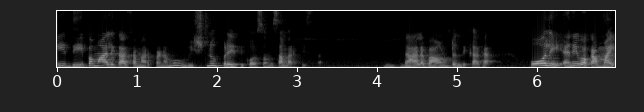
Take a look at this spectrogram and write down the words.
ఈ దీపమాలిక సమర్పణము విష్ణు ప్రీతి కోసం సమర్పిస్తాం. చాలా బాగుంటుంది కథ. పోలి అని ఒక అమ్మాయి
